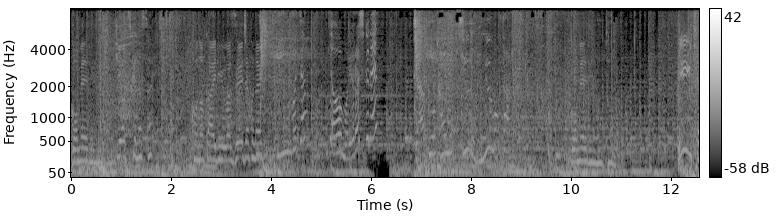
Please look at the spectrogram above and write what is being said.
ご命令に気をつけなさい海流は脆弱なリンゴちゃん今日もよろしくね。邪悪を壊滅しうるは入門さ。ご命令のとおりいいか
